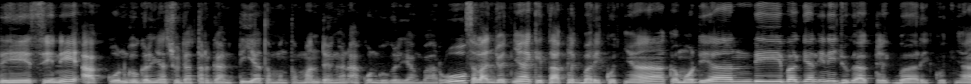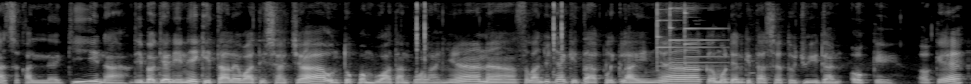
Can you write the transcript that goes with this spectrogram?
di sini akun Google-nya sudah terganti ya teman-teman dengan akun Google yang baru. Selanjutnya kita klik berikutnya, kemudian di bagian ini juga klik berikutnya sekali lagi. Nah, di bagian ini kita lewati saja untuk pembuatan polanya. Nah, selanjutnya kita klik lainnya, kemudian kita setujui dan oke. Okay. Oke,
